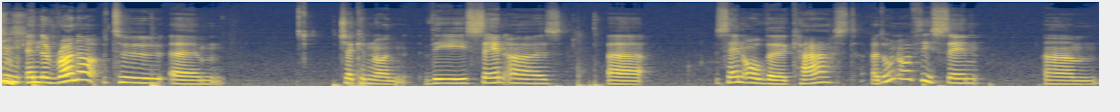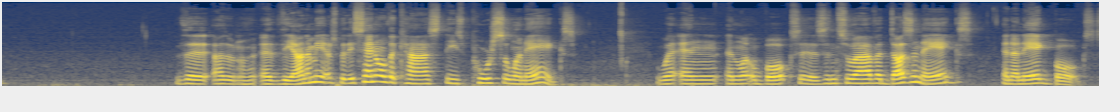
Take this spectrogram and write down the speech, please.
um in the run up to um Chicken Run, they sent us uh sent all the cast. I don't know if they sent um the I don't know uh, the animators, but they sent all the cast these porcelain eggs, wi- in in little boxes, and so I have a dozen eggs in an egg box,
